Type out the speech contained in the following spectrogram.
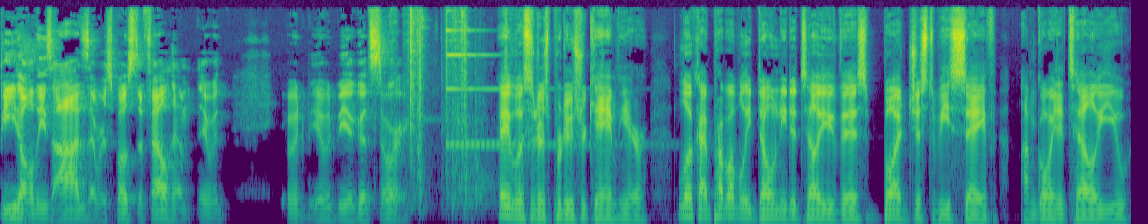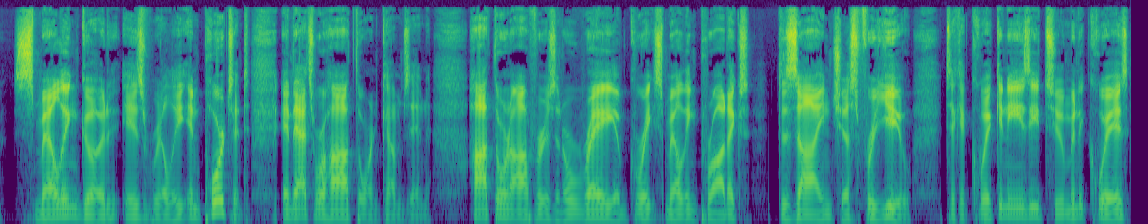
beat all these odds that were supposed to fell him, it would it would it would be a good story. Hey listeners, producer Cam here. Look, I probably don't need to tell you this, but just to be safe, I'm going to tell you smelling good is really important. And that's where Hawthorne comes in. Hawthorne offers an array of great smelling products designed just for you. Take a quick and easy two minute quiz,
